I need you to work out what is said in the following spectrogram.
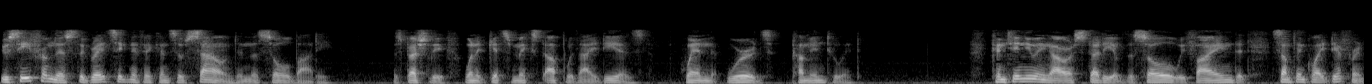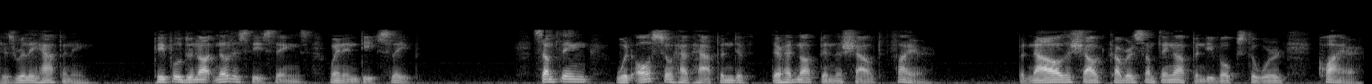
You see from this the great significance of sound in the soul body, especially when it gets mixed up with ideas, when words come into it. Continuing our study of the soul, we find that something quite different is really happening. People do not notice these things when in deep sleep. Something would also have happened if there had not been the shout, fire. But now the shout covers something up and evokes the word choir.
